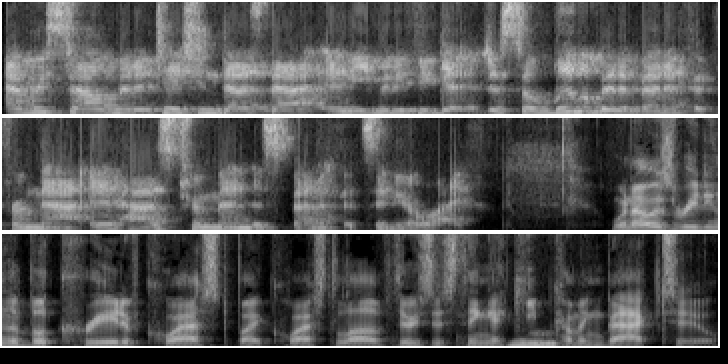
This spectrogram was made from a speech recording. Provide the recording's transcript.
Every style of meditation does that. And even if you get just a little bit of benefit from that, it has tremendous benefits in your life. When I was reading the book Creative Quest by Questlove, there's this thing I keep mm. coming back to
